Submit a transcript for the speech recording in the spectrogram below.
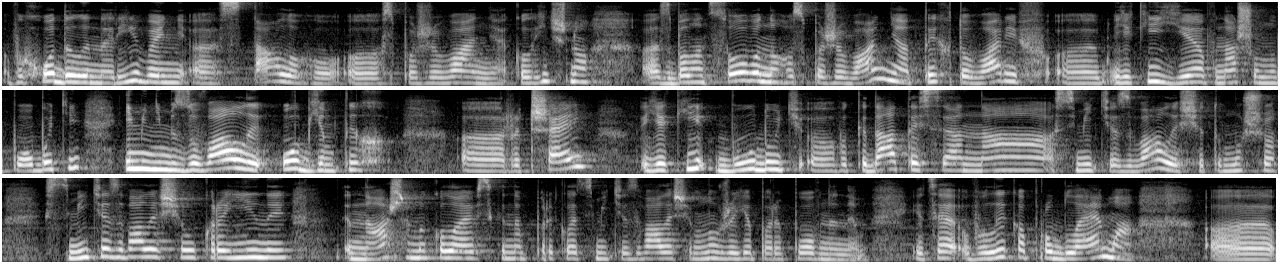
виходили на рівень е, сталого е, споживання, екологічно е, збалансованого споживання тих товарів, які є в нашому побуті, і мінімізували об'єм тих речей які будуть е, викидатися на сміттєзвалище, тому що сміттєзвалище України. Наше Миколаївське, наприклад, сміттєзвалище, воно вже є переповненим. І це велика проблема. Е,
